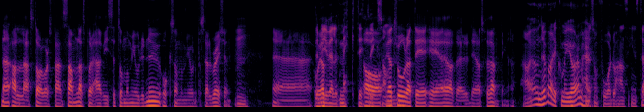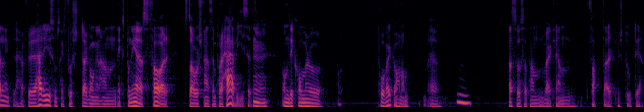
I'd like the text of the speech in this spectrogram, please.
när alla Star Wars-fans samlas på det här viset som de gjorde nu och som de gjorde på Celebration. Mm. Eh, Det blir jag- väldigt mäktigt Ja, liksom. jag tror att det är över deras förväntningar. Ja, jag undrar vad det kommer att göra med Harrison Ford och hans inställning till det här. För det här är ju som sagt första gången han exponeras för Star Wars-fansen på det här viset. Mm. Om det kommer att påverka honom. Eh, Mm. alltså så att han verkligen fattar hur stort det är.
